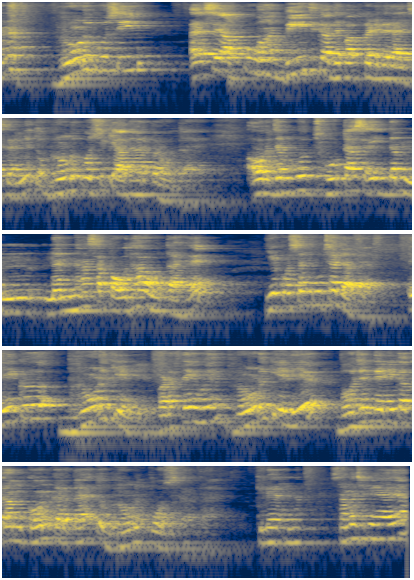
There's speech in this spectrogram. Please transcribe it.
है ना? भ्रूणकोशी ऐसे आपको वहाँ बीज का जब आप कैटेगराइज करेंगे तो भ्रूणकोशी के आधार पर होता है। और जब वो छोटा सा एकदम नन्हा सा पौधा होता है, ये क्वेश्चन पूछा जाता है। एक भ्रूण के लिए बढ़ते हुए भ्रूण के लिए भोजन देने का काम कौन करता है? तो भ्रूण पोष करता है। क्लियर है ना? समझ में आया?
